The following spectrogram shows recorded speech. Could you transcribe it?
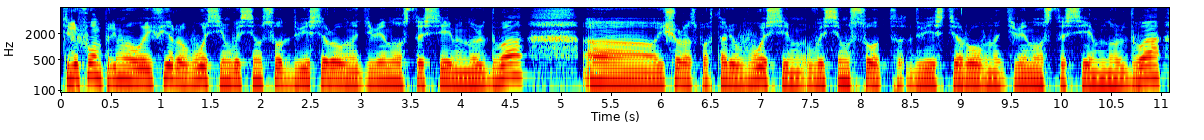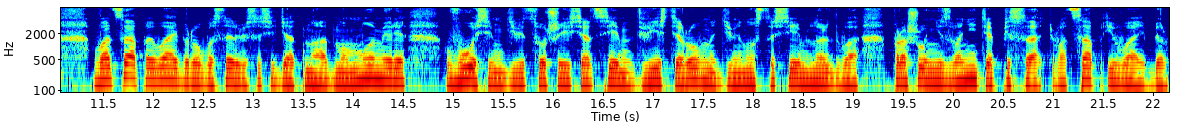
Телефон прямого эфира 8 800 200 ровно 9702. А, еще раз повторю, 8 800 200 ровно 9702. WhatsApp и Viber оба сервиса сидят на одном номере. 8 967 200 ровно 9702 прошу не звонить, а писать. WhatsApp и Viber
